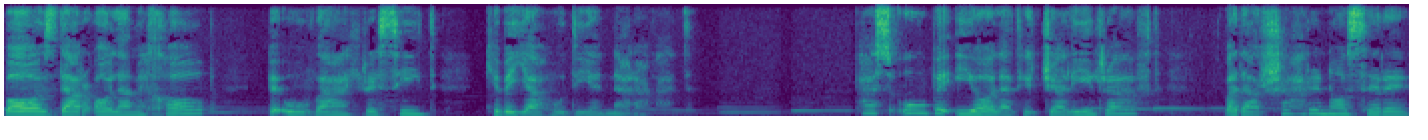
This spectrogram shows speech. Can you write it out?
باز در عالم خواب به او وحی رسید که به یهودیه نرود. پس او به ایالت جلیل رفت و در شهر ناصره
